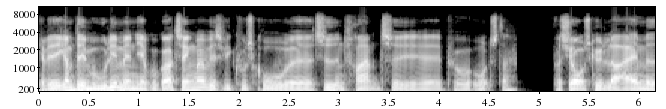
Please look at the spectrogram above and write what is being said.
Jeg ved ikke, om det er muligt, men jeg kunne godt tænke mig, hvis vi kunne skrue øh, tiden frem til øh, på onsdag. For sjov skyld lege med,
